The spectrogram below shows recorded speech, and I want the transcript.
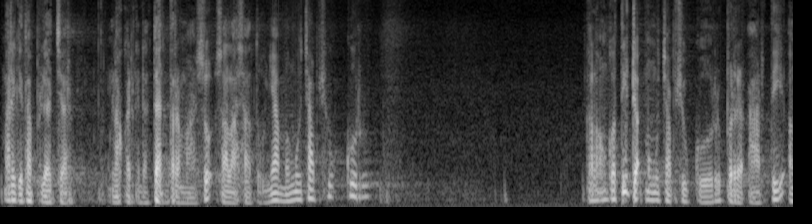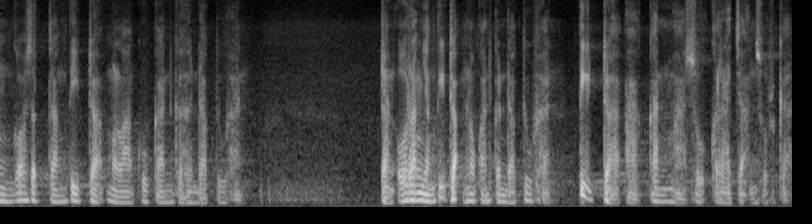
Mari kita belajar melakukan kehendak dan termasuk salah satunya mengucap syukur. Kalau engkau tidak mengucap syukur berarti engkau sedang tidak melakukan kehendak Tuhan. Dan orang yang tidak melakukan kehendak Tuhan tidak akan masuk kerajaan surga.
